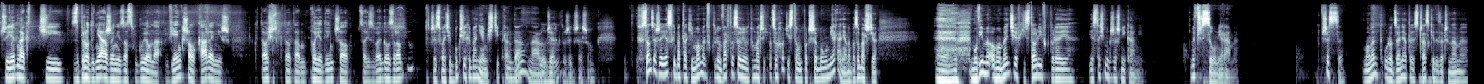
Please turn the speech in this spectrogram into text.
czy jednak ci zbrodniarze nie zasługują na większą karę niż ktoś, kto tam pojedynczo coś złego zrobił? Czy słuchajcie, Bóg się chyba nie mści, prawda? Mhm. Na ludziach, mhm. którzy grzeszą. Sądzę, że jest chyba taki moment, w którym warto sobie wytłumaczyć, o co chodzi z tą potrzebą umierania. No bo zobaczcie, e, mówimy o momencie w historii, w której jesteśmy grzesznikami. My wszyscy umieramy. Wszyscy. Moment urodzenia to jest czas, kiedy zaczynamy.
